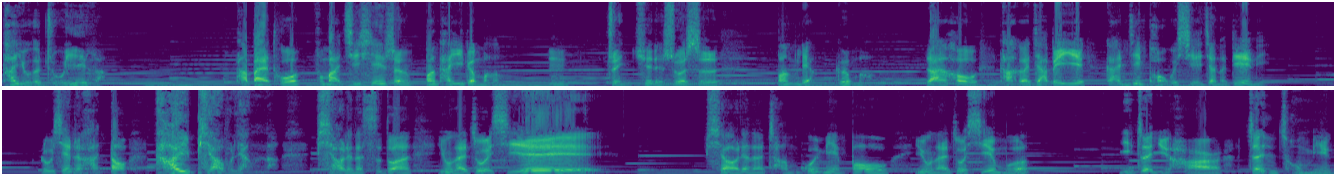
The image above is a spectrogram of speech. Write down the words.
她有了主意了。她拜托福马奇先生帮她一个忙，嗯，准确的说是帮两个忙。然后他和加贝叶赶紧跑回鞋匠的店里。卢先生喊道：“太漂亮了！漂亮的丝缎用来做鞋，漂亮的长棍面包用来做鞋模。你这女孩真聪明。”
